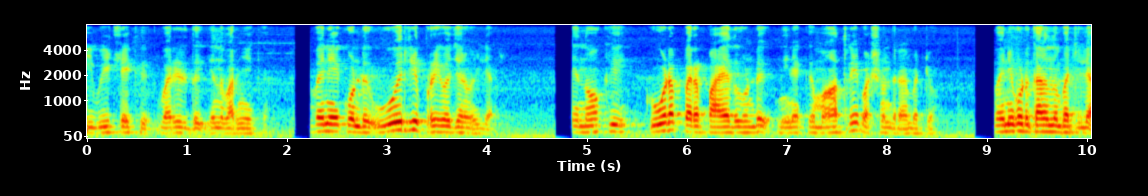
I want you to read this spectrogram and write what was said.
ഈ വീട്ടിലേക്ക് വരരുത് എന്ന് പറഞ്ഞേക്ക്. അവനെ കൊണ്ട് ഒരു പ്രയോജനവും ഇല്ല. നോക്ക് കൂടപ്പിറപ്പായതുകൊണ്ട് നിനക്ക് മാത്രമേ ഭക്ഷണം തരാൻ പറ്റൂ. അവന് കൊടുക്കാനൊന്നും പറ്റില്ല.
